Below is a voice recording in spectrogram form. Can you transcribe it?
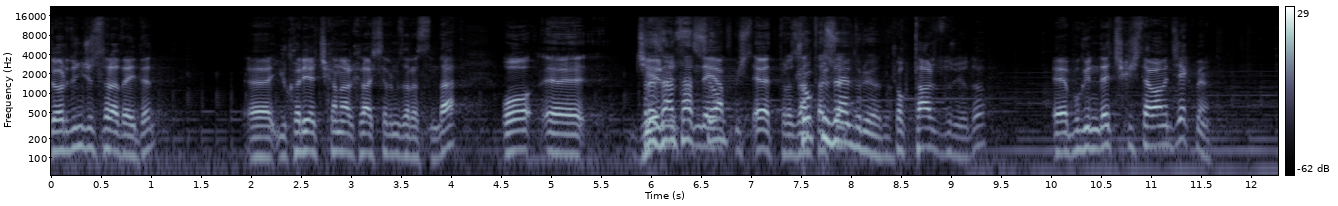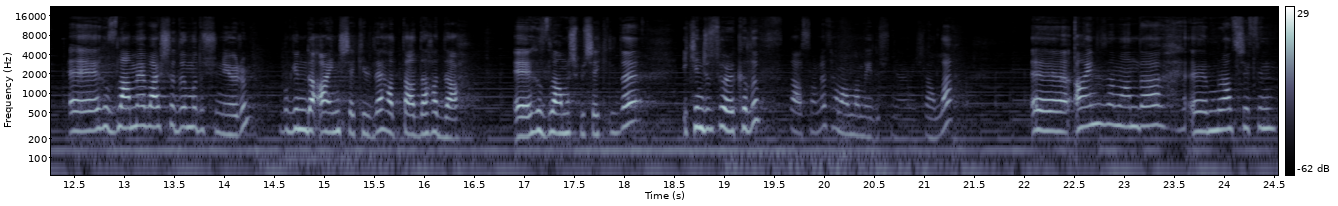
dördüncü sıradaydın. E, yukarıya çıkan arkadaşlarımız arasında. O e, ciğerin üstünde Prezentasyon yapmış. Evet prezentasyon. güzel duruyordu. Çok tarz duruyordu. E, bugün de çıkış devam edecek mi? e, hızlanmaya başladığımı düşünüyorum. Bugün de aynı şekilde hatta daha da e, hızlanmış bir şekilde ikinci tura kalıp daha sonra tamamlamayı düşünüyorum inşallah. E, aynı zamanda e, Murat Şef'in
